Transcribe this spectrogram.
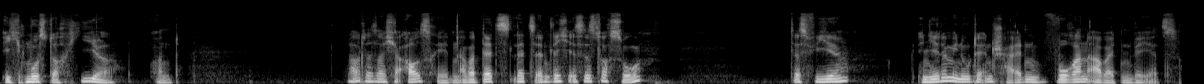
ich muss doch hier. Und lauter solche Ausreden. Aber letztendlich ist es doch so, dass wir in jeder Minute entscheiden, woran arbeiten wir jetzt.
